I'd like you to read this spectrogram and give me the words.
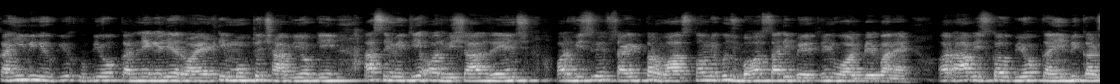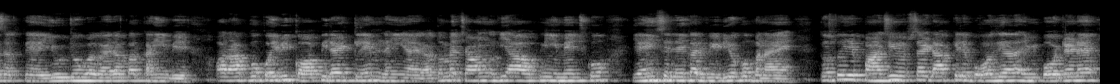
कहीं भी उपयोग करने के लिए रॉयल्टी मुक्त छावियों की असीमित और विशाल रेंज और इस वेबसाइट पर वास्तव में कुछ बहुत सारी बेहतरीन वॉलपेपर हैं। और आप इसका उपयोग कहीं भी कर सकते हैं यूट्यूब वगैरह पर कहीं भी। और आपको कोई भी कॉपीराइट क्लेम नहीं आएगा। तो मैं चाहूँगा कि आप अपनी इमेज को यहीं से लेकर वीडियो को बनाएँ। दोस्तों, ये पांचवी वेबसाइट आपके लिए बहुत ज़्यादा इंपॉर्टेंट है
